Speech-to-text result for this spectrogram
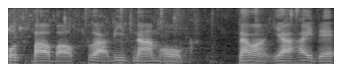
กดเบาๆเพื่อรีดน้ำออก ระวังอย่าให้เดะ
